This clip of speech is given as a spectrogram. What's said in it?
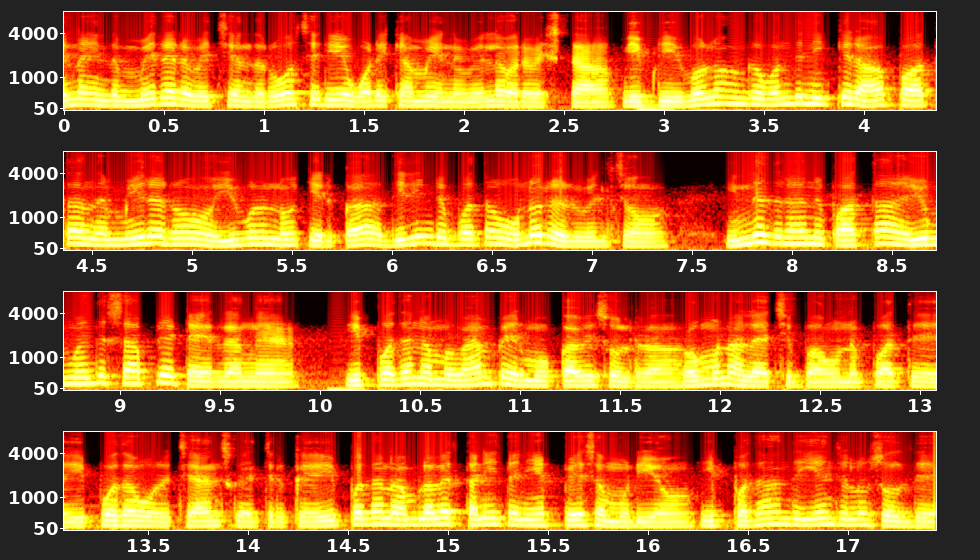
ஏன்னா இந்த மிரரை வச்சு அந்த ரோசரியை உடைக்காம என்னை வெளில வர வச்சிட்டா. இப்படி இவளும் அங்கே வந்து நிற்கிறா பார்த்தா அந்த மிரரும் இவளும் நோக்கி இருக்கா திடீர்னு பார்த்தா இன்னொரு ஒரு வெளிச்சம். இன்னதுலான்னு பார்த்தா இவங்க வந்து செப்பரேட் ஆயிடுறாங்க. இப்போதான் நம்ம வேம்பயர் மோக்காவே சொல்கிறான் ரொம்ப நாள் ஆச்சுப்பா உன்னை பார்த்து. இப்போதான் ஒரு சான்ஸ் கிடைச்சிருக்கு. இப்போதான் நம்மளால தனித்தனியாக பேச முடியும். இப்போதான் அந்த ஏஞ்சலும் சொல்லுது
